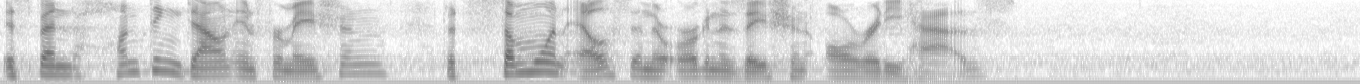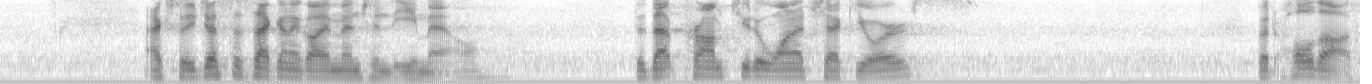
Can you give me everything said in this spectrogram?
is spent hunting down information that someone else in their organization already has. Actually, just a second ago, I mentioned email. Did that prompt you to want to check yours? But hold off,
